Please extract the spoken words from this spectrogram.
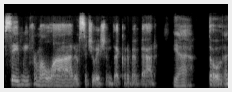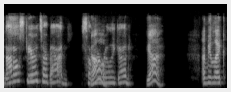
saved me from a lot of situations that could have been bad. Yeah. So not all spirits are bad. Some No. are really good. Yeah. I mean, like,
